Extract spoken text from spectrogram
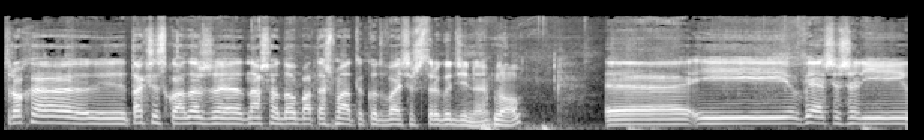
trochę y, tak się składa, że nasza doba też ma tylko 24 godziny. No. E, I wiesz, jeżeli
